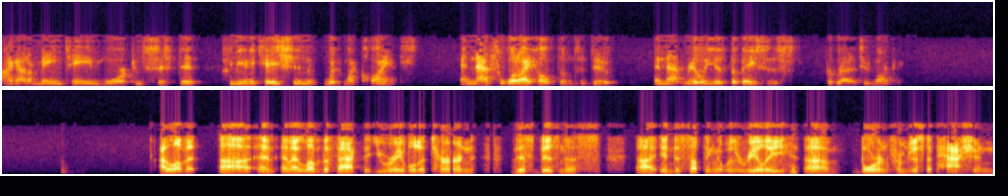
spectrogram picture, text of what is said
I got to maintain more consistent communication with my clients. And that's what I help them to do. And that really is the basis for gratitude marketing. I love it. Uh, and, and I love the fact that you were able to turn this business uh, into something that was really um, born from just a passion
